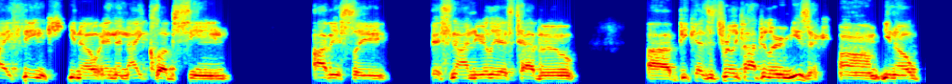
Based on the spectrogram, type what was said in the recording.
i think you know in the nightclub scene obviously it's not nearly as taboo uh, because it's really popular in music. Um, you know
